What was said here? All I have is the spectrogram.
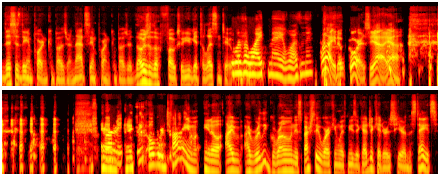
this is the important composer and that's the important composer. Those are the folks who you get to listen to. It was a white male wasn't it? Right of course. Yeah yeah and, and, I think over time, you know, I've I've really grown, especially working with music educators here in the states.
